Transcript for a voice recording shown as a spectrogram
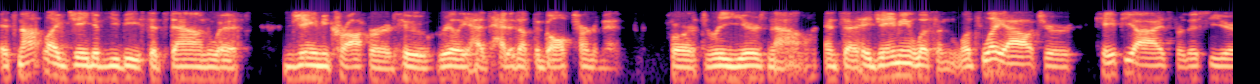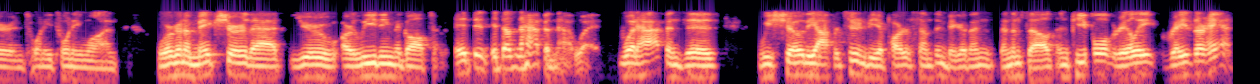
It's not like JWB sits down with Jamie Crawford, who really has headed up the golf tournament for three years now, and said, Hey, Jamie, listen, let's lay out your KPIs for this year in 2021. We're going to make sure that you are leading the golf tournament. It, it, it doesn't happen that way. What happens is we show the opportunity to be a part of something bigger than, than themselves, and people really raise their hand.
